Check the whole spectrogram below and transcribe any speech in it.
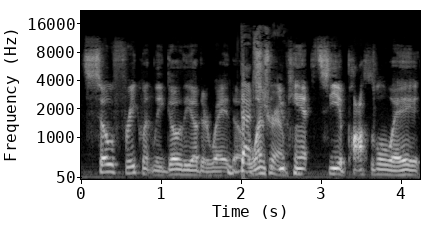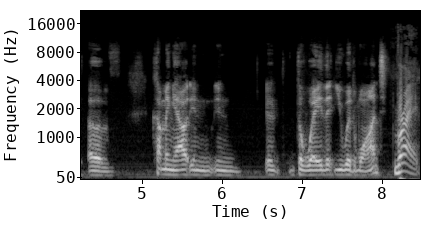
so frequently go the other way, though. That's ones true. you can't see a possible way of coming out in in the way that you would want, right.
